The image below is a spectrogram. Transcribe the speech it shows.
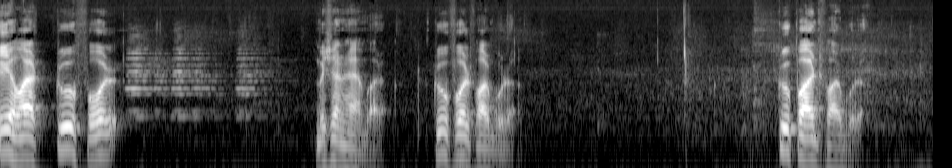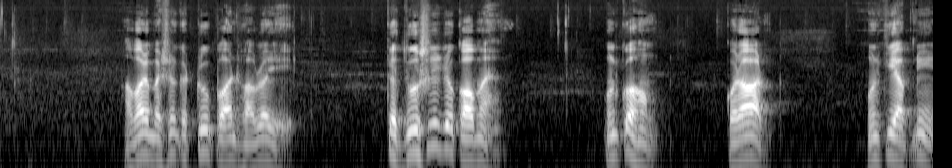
یہ ہمارا ٹو فول مشن ہے ہمارا twofold formula two point formula ہمارے مشن کا ٹو پوائنٹ فارمولا یہ کہ دوسری جو قومیں ہیں ان کو ہم قرآن ان کی اپنی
